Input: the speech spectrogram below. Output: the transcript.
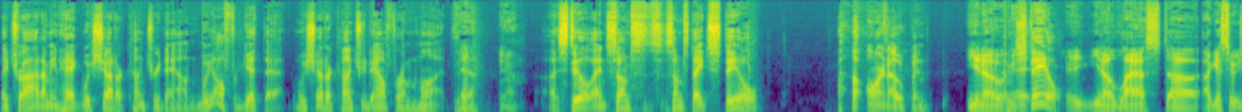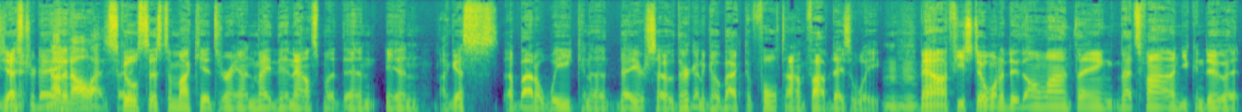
They tried. I mean, heck, we shut our country down. We all forget that. We shut our country down for a month. yeah. Yeah. Uh, still, and some some states still aren't open. You know, I mean, eh, still. eh, you know, last uh, I guess it was yesterday. Not in all the school system my kids are in made the announcement. Then in I guess about a week and a day or so, they're going to go back to full time five days a week. Mhm. Now, if you still want to do the online thing, that's fine. You can do it,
